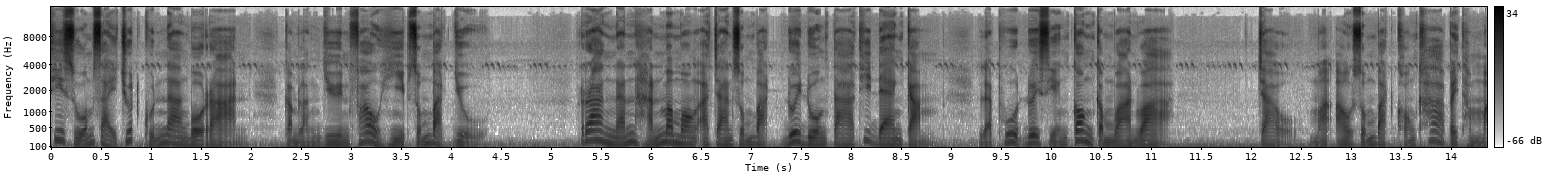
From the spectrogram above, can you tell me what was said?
ที่สวมใส่ชุดขุนนางโบราณกำลังยืนเฝ้าหีบสมบัติอยู่ ร่างนั้นหันมามองอาจารย์สมบัติด้วยดวงตาที่แดงก่ำและพูดด้วยเสียงก้องกังวานว่า เจ้ามาเอาสมบัติของข้าไปทำไม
